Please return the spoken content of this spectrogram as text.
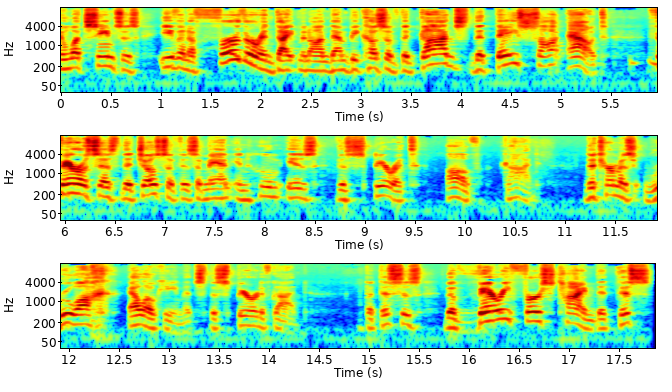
And what seems as even a further indictment on them because of the gods that they sought out, Pharaoh says that Joseph is a man in whom is the Spirit of God. The term is Ruach Elohim, it's the Spirit of God. But this is the very first time that this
